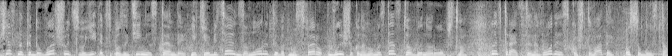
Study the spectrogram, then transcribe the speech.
Учасники довершують свої експозиційні стенди, які обіцяють занурити в атмосферу вишуканого мистецтва виноробства, не втратити нагоди скоштувати особисто.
